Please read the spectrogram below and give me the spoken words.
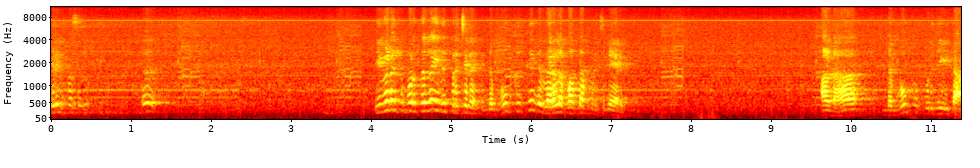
இருக்கு பசங்க. இவனுக்கு பொறுத்தல இது பிரச்சனை. இந்த மூக்குக்கு இந்த விரலை பார்த்தா பிரச்சனையா இருக்கு. ஆனா இந்த மூக்கு புரிஞ்சுக்கிட்டா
